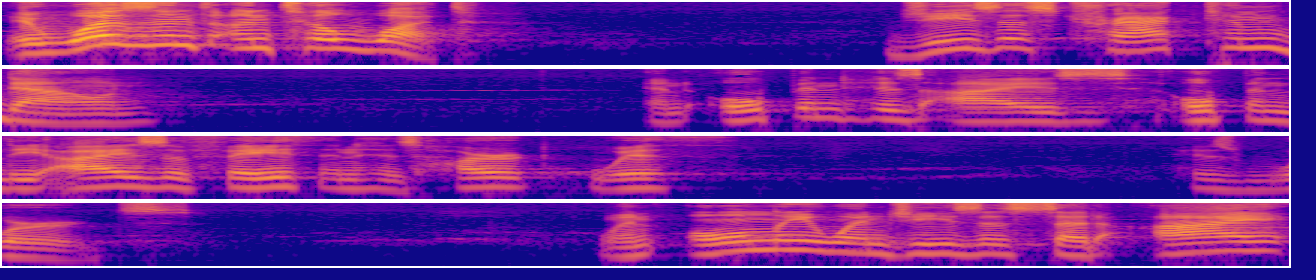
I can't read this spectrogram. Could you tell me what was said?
It wasn't until what? Jesus tracked him down and opened his eyes, opened the eyes of faith in his heart with his words. When only when Jesus said, I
